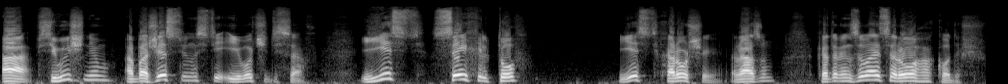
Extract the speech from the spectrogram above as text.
о Всевышнем, о божественности и его чудесах. И есть Сейхель Тов, есть хороший разум, который называется Рога Кодыш.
